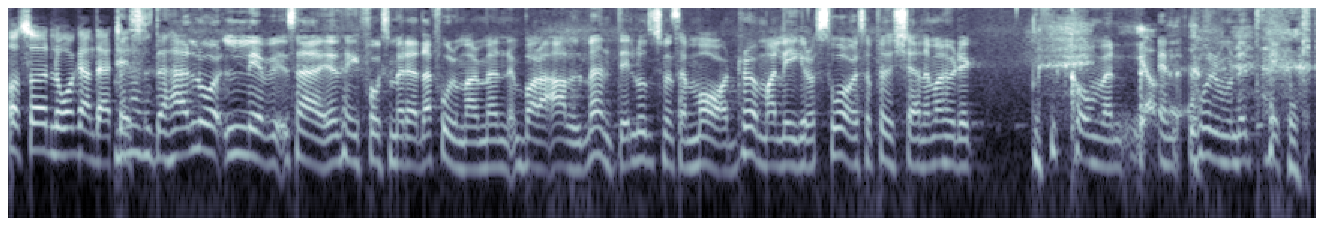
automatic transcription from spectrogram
Och så låg han där tills... Men alltså, det här lever, så här, jag tänker folk som är rädda för ormar, men bara allmänt. Det låter som en sån mardröm. Man ligger och sover så plötsligt känner man hur det kommer en, ja. en orm under täcket.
